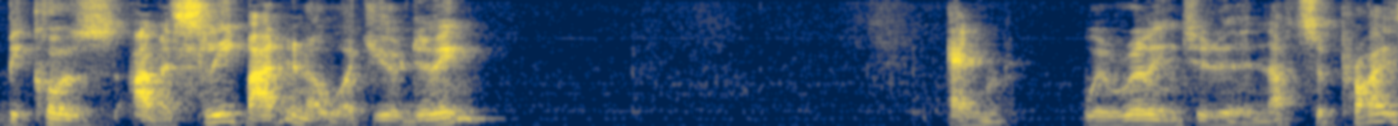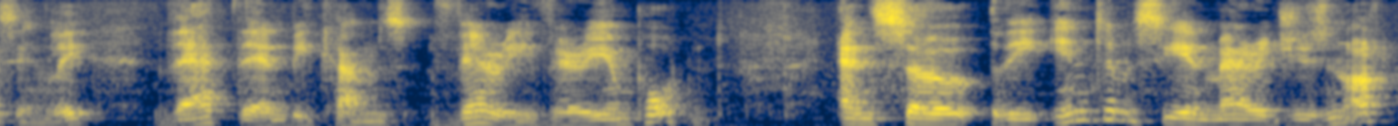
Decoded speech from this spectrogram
because I'm asleep, I don't know what you're doing. And we're willing to do that. Not surprisingly, that then becomes very, very important. And so the intimacy in marriage is not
